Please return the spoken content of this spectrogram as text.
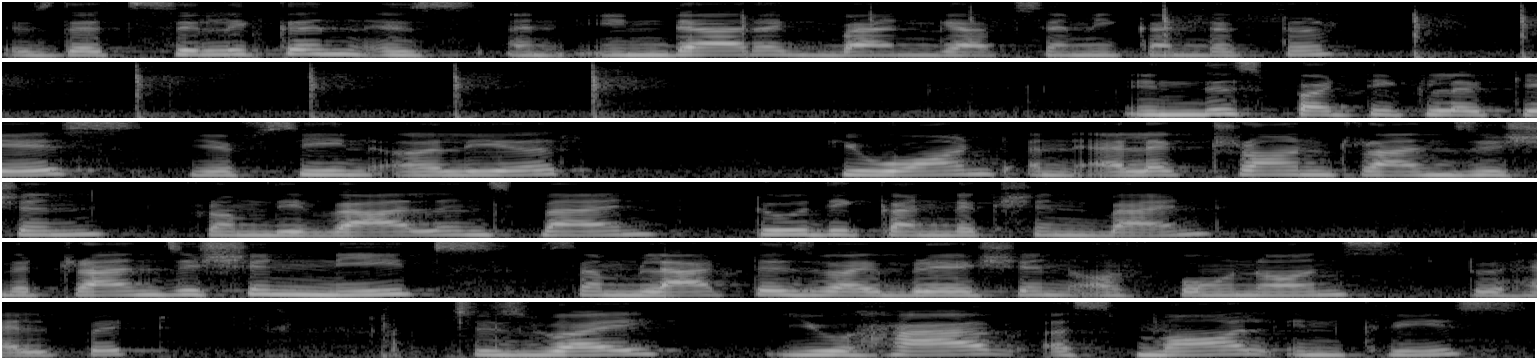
is that silicon is an indirect band gap semiconductor. In this particular case you have seen earlier if you want an electron transition from the valence band to the conduction band the transition needs some lattice vibration or phonons to help it which is why you have a small increase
